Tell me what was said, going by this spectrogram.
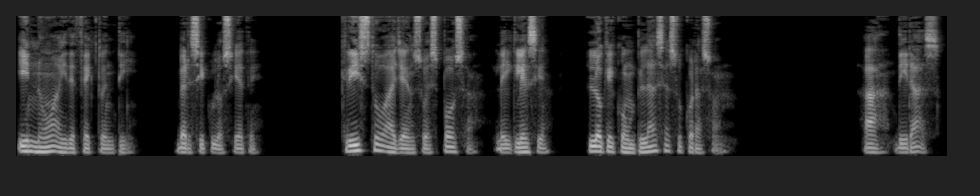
y no hay defecto en ti. Versículo 7. Cristo halla en su esposa, la iglesia, lo que complace a su corazón. Ah, dirás,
